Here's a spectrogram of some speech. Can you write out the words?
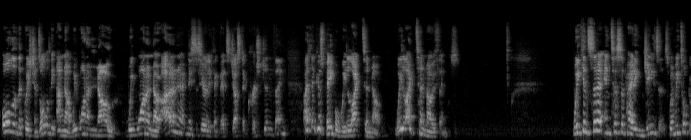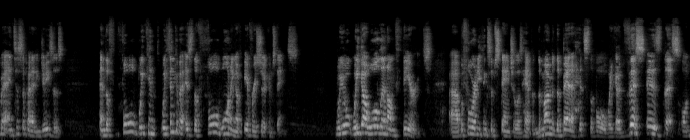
all of the questions, all of the unknown, we want to know. We want to know. I don't necessarily think that's just a Christian thing. I think as people, we like to know. We like to know things. We consider anticipating Jesus. When we talk about anticipating Jesus, and the full we can we think of it as the forewarning of every circumstance. We all, we go all in on theories uh, before anything substantial has happened. The moment the batter hits the ball, we go, "This is this," or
